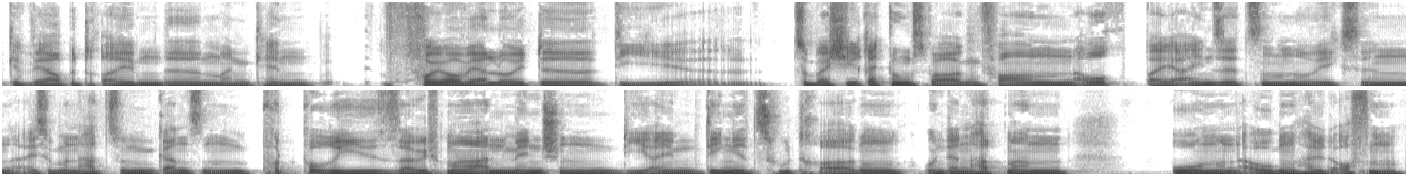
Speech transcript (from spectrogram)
Gewerbetreibende, man kennt Feuerwehrleute, die äh, zum Beispiel Rettungswagen fahren, auch bei Einsätzen unterwegs sind. Also man hat so einen ganzen Potpourri, sage ich mal, an Menschen, die einem Dinge zutragen. Und dann hat man Ohren und Augen halt offen.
